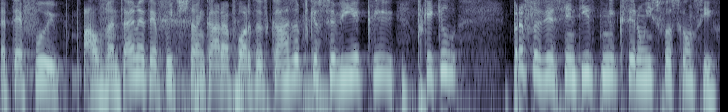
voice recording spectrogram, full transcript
até fui, pá, levantei-me, até fui destrancar a porta de casa porque eu sabia que. Porque aquilo, para fazer sentido, tinha que ser um isso fosse consigo.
